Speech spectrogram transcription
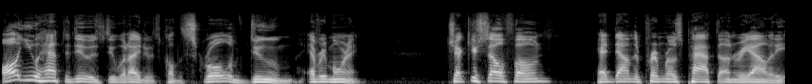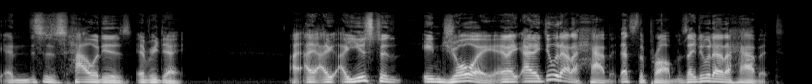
all you have to do is do what I do. It's called the scroll of doom every morning. Check your cell phone, head down the primrose path to unreality, and this is how it is every day. I, I, I used to enjoy, and I, I do it out of habit. That's the problem. Is I do it out of habit.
